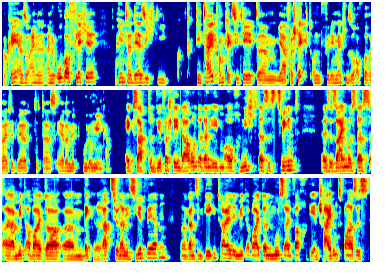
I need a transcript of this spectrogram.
Okay, also eine, eine Oberfläche, hinter der sich die Detailkomplexität ähm, ja versteckt und für den Menschen so aufbereitet wird, dass er damit gut umgehen kann. Exakt. Und wir verstehen darunter dann eben auch nicht, dass es zwingend äh, so sein muss, dass äh, Mitarbeiter ähm, wegrationalisiert werden, ganz im Gegenteil, den Mitarbeitern muss einfach die Entscheidungsbasis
